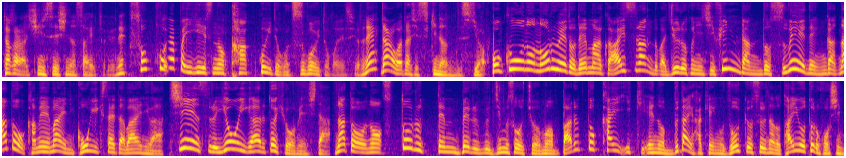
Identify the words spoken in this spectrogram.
だから申請しなさいというね。そこがやっぱイギリスのかっこいいところ、すごいところですよね。だから私好きなんですよ。北欧のノルウェーとデンマーク、アイスランドは16日、フィンランド、スウェーデンが NATO 加盟前に攻撃された場合には、支援する用意があると表明した。NATO のストルテンベルグ事務総長も、バルト海域への部隊派遣を増強するなど対応を取る方針。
